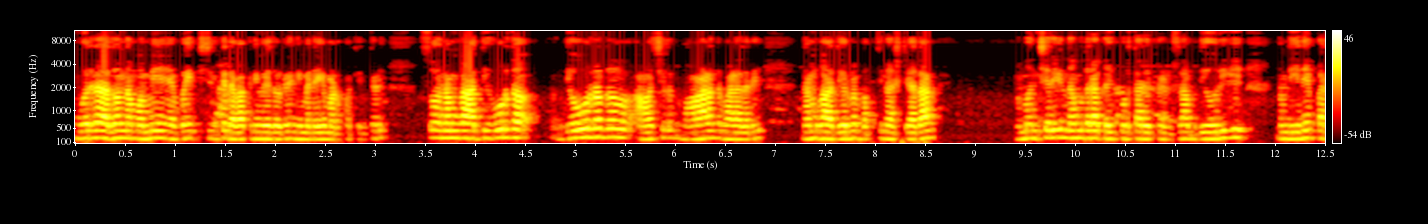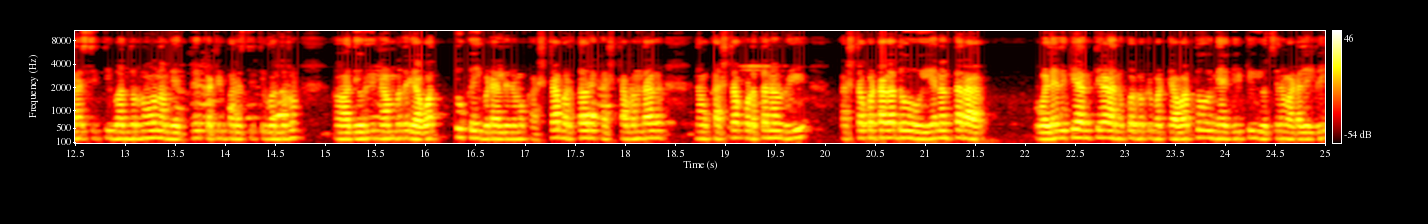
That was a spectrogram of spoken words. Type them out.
ಮೂರನೇ ಅದೊಂದು ನಮ್ಮ ಮಮ್ಮಿ ಬೈಕ್ ಸಿಂಕೆ ನೀವು ಇದ್ರಿ ನಿಮ್ಮ ಮನೆಗೆ ಮಾಡ್ಕೊತೀನಿ ಅಂತೇಳಿ ಸೊ ನಮ್ಗೆ ಆ ದೇವ್ರದ ದೇವ್ರದ್ದು ಆಶೀರ್ವಾದ ಭಾಳ ಅಂದ್ರೆ ಭಾಳ ಅದ ರೀ. ನಮ್ಗೆ ಆ ದೇವ್ರ ಮೇಲೆ ಭಕ್ತಿನ ಅಷ್ಟೇ ಅದ. ಮನುಷ್ಯರಿಗೆ ನಮ್ದ್ರ ಕೈ ಕೊಡ್ತಾರೆ ಫ್ರೆಂಡ್ಸ್ ನಮ್ಮ ದೇವರಿಗೆ ನಮ್ದು ಏನೇ ಪರಿಸ್ಥಿತಿ ಬಂದ್ರೂ ನಮ್ದು ಎಂಥ ಕಠಿಣ ಪರಿಸ್ಥಿತಿ ಬಂದರೂ ದೇವ್ರಿಗೆ ನಂಬಿದ್ರೆ ಯಾವತ್ತೂ ಕೈ ಬಿಡಲ್ಲ ರೀ ನಮಗೆ ಕಷ್ಟ ಬರ್ತಾವ್ರಿ. ಕಷ್ಟ ಬಂದಾಗ ನಮ್ಗೆ ಕಷ್ಟ ಕೊಡ್ತಾನಲ್ರಿ. ಕಷ್ಟ ಕೊಟ್ಟಾಗ ಅದು ಏನಂತಾರ? ಒಳ್ಳೇದಕ್ಕೆ ಅಂತೇಳಿ ಅನ್ಕೋಬೇಕು ಬಟ್ ಯಾವತ್ತೂ ನೆಗೆಟಿವ್ ಯೋಚನೆ ಮಾಡೋದಿಲ್ಲ ರೀ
